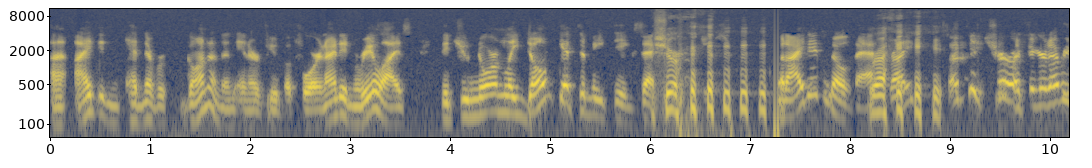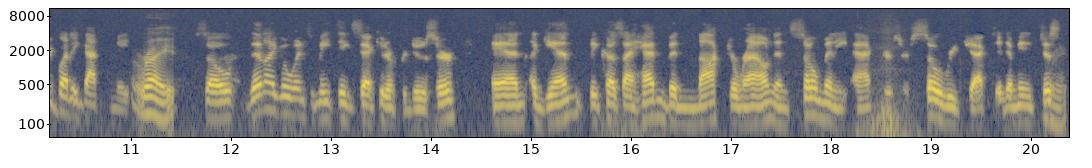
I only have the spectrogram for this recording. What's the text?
uh, I didn't had never gone on an interview before, and I didn't realize that you normally don't get to meet the executive. Sure. but I didn't know that, Right. right? So I said, sure. I figured everybody got to meet. right. So then I go in to meet the executive producer. And again, because I hadn't been knocked around, and so many actors are so rejected. I mean, just Right.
